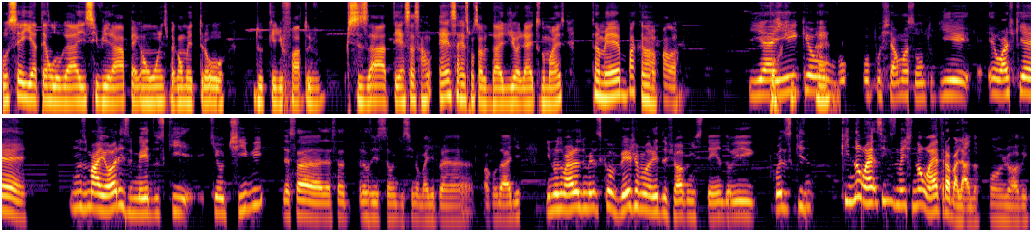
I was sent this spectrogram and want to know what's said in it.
você ir até um lugar e se virar, pegar um ônibus, pegar um metrô, do que de fato precisar ter essa, essa responsabilidade de olhar e tudo mais, também é bacana falar. E aí Porque- que eu é. vou, vou puxar um assunto que eu acho que é um dos maiores medos que, que eu tive dessa, dessa transição de ensino médio para faculdade e nos maiores medos que eu vejo a maioria dos jovens tendo e coisas que, que não é, simplesmente não é trabalhado com o jovem.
